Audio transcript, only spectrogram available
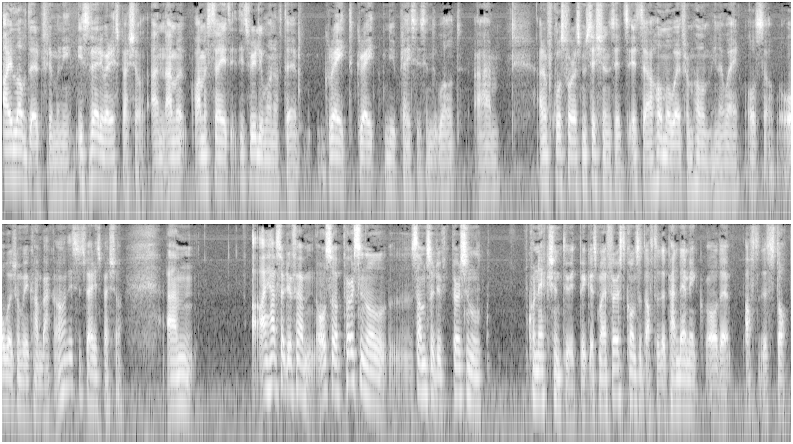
I love the Elbphilharmonie. It's very very special, and I'm a, I must say it, it's really one of the great great new places in the world. Um, and of course, for us musicians, it's it's a home away from home in a way. Also, always when we come back, oh, this is very special. Um, I have sort of um, also a personal, some sort of personal connection to it because my first concert after the pandemic or the after the stop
